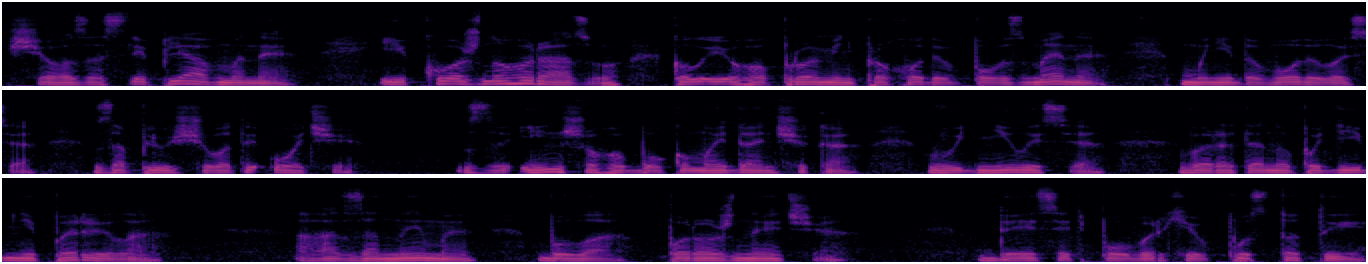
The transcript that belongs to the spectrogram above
що засліпляв мене, і кожного разу, коли його промінь проходив повз мене, мені доводилося заплющувати очі. З іншого боку майданчика виднілися веретеноподібні перила, а за ними була порожнеча, десять поверхів пустоти,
